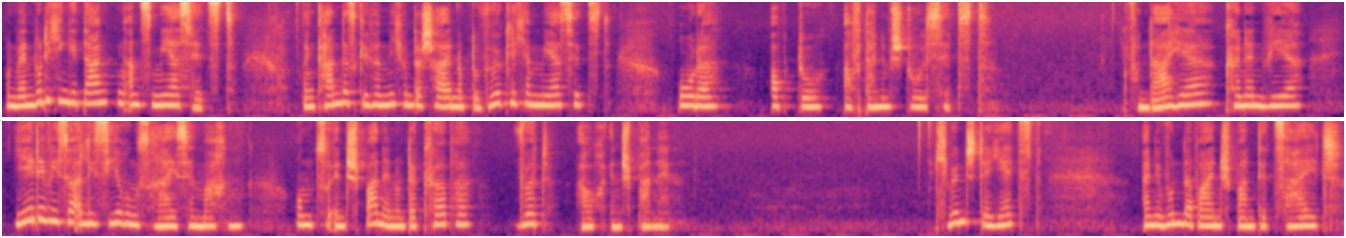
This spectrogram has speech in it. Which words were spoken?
Und wenn du dich in Gedanken ans Meer setzt, dann kann das Gehirn nicht unterscheiden, ob du wirklich am Meer sitzt oder ob du auf deinem Stuhl sitzt. Von daher können wir jede Visualisierungsreise machen, um zu entspannen und der Körper wird auch entspannen. Ich wünsche dir jetzt eine wunderbar entspannte Zeit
